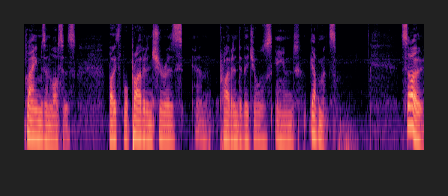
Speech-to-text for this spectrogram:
claims and losses, both for private insurers, um, private individuals, and governments. So,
